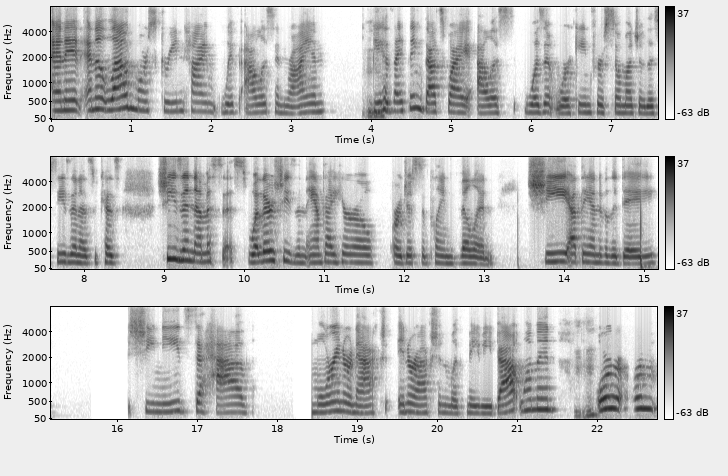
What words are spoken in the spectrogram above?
and it and it allowed more screen time with Alice and Ryan Mhm. because I think that's why Alice wasn't working for so much of the season is because she's a nemesis, whether she's an anti-hero or just a plain villain. She at the end of the day she needs to have more interaction interaction with maybe Batwoman Mhm. or or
